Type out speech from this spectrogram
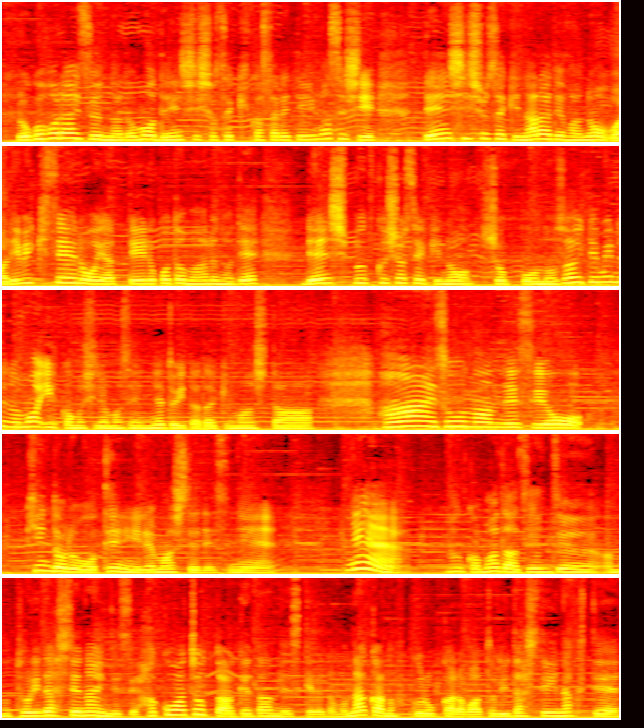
「ログホライズン」なども電子書籍化されていますし電子書籍ならではの割引セールをやっていることもあるので電子ブック書籍のショップを覗いてみるのもいいかもしれませんねといただきました。はいそうなんですよ。Kindle を手に入れましてですね。ねえなんかまだ全然あの取り出してないんですよ。箱はちょっと開けたんですけれども中の袋からは取り出していなくて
